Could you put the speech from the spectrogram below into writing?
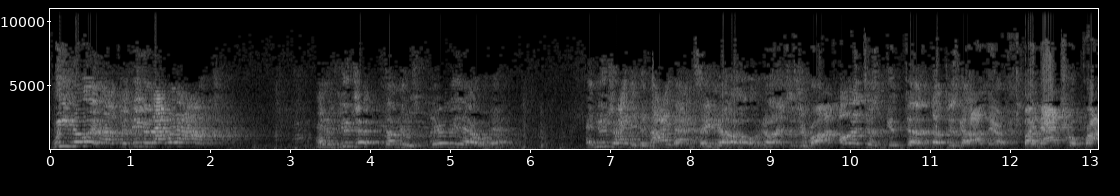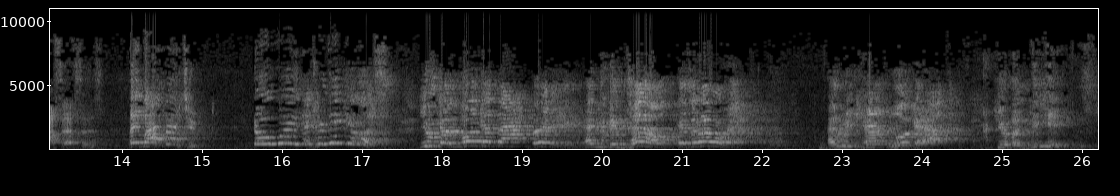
We know enough to figure that one out. And if you took something that was clearly an arrowhead and you tried to deny that and say, no, no, that's just a rock. All that just stuff just got on there by natural processes. They laugh at you. No way, that's ridiculous. You can look at that thing and you can tell it's an arrowhead. And we can't look at human beings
